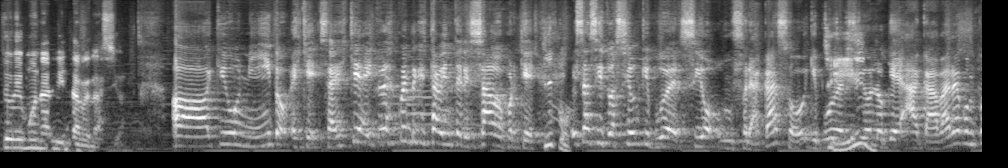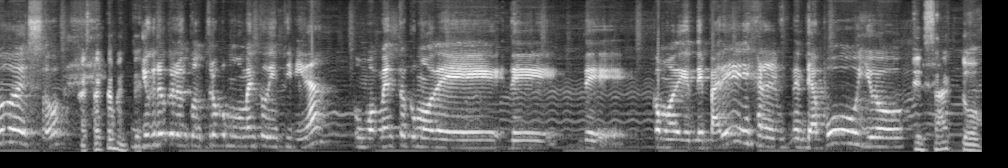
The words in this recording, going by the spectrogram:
tuvimos una linda relación. ¡Ay, qué bonito! Es que, ¿sabes qué? Ahí te das cuenta que estaba interesado, porque esa situación que pudo haber sido un fracaso, que pudo haber sido lo que acabara con todo eso, Exactamente. yo creo que lo encontró como un momento de intimidad, un momento como de, de, como de, pareja, de, apoyo. Exacto,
